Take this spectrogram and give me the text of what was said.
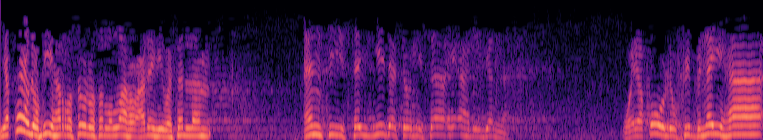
يقول فيها الرسول صلى الله عليه وسلم أنت سيدة نساء أهل الجنة. ويقول في ابنيها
